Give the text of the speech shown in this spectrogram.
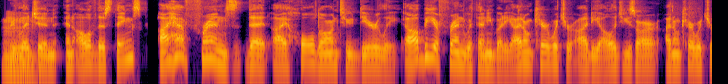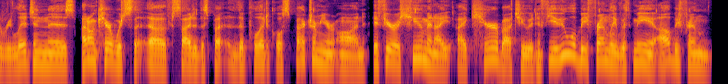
mm. religion, and all of those things. I have friends that I hold on to dearly. I'll be a friend with anybody. I don't care what your ideologies are. I don't care what your religion is. I don't care which uh, side of the spe- the political spectrum you're on. If you're a human, I I care about you, and if you will be friendly with me, I'll be friend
